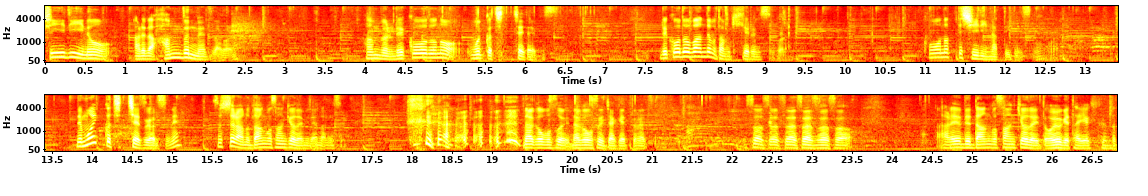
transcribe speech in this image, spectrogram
CD のあれだ半分のやつだこれ。半分レコードのもう一個ちっちゃいタイプです。レコード版でも多分聴けるんですよこれ。こうなって CD になっていくんですねこれ。でもう一個ちっちゃいやつがあるんですよね。そしたらあの団子三兄弟みたいになるんですよ。長細い長細いジャケットのやつ。そうそうそうそうそうそう。あれで団子三兄弟と泳げたい焼きくんだっ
